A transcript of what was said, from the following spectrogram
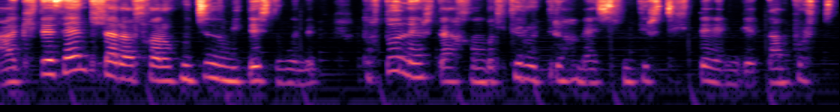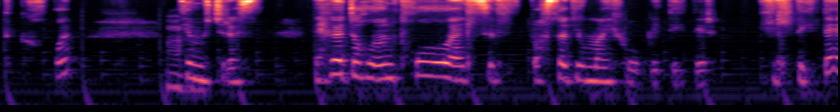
А гэтээ сайн талаараа болохоор хүн чинь мэдээж нөгөө нэг дутуу найртай ах юм бол тэр өдрийнх нь ажил нь тэр чигтээ ингээд дампуурчдаг гэхгүй. Тийм учраас дахиад жоохон унтахгүй альсэл босоод юм аих уу гэдэг дээр хилдэг те.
